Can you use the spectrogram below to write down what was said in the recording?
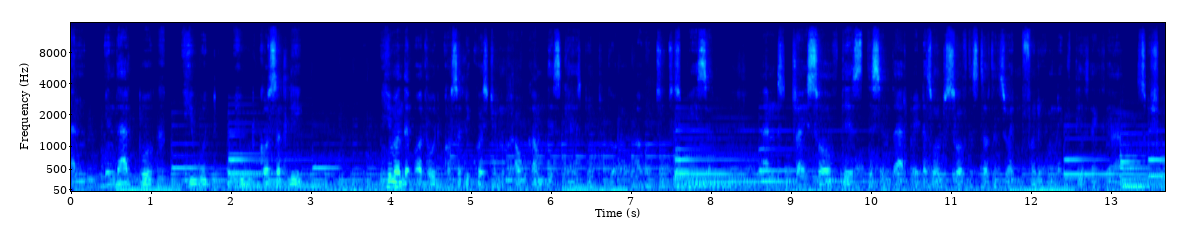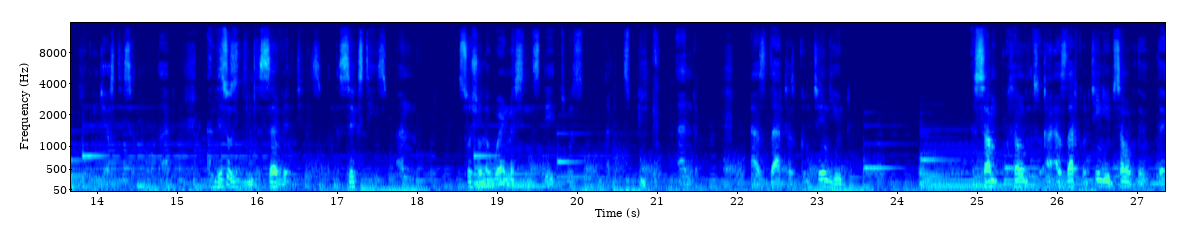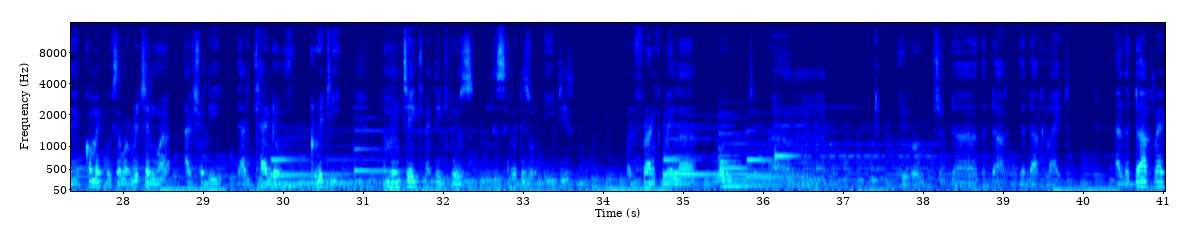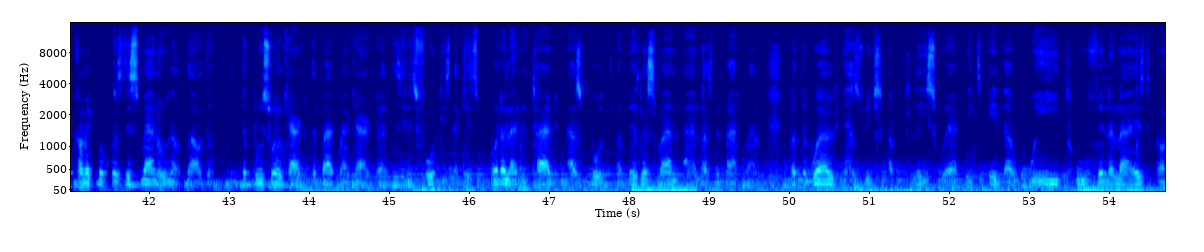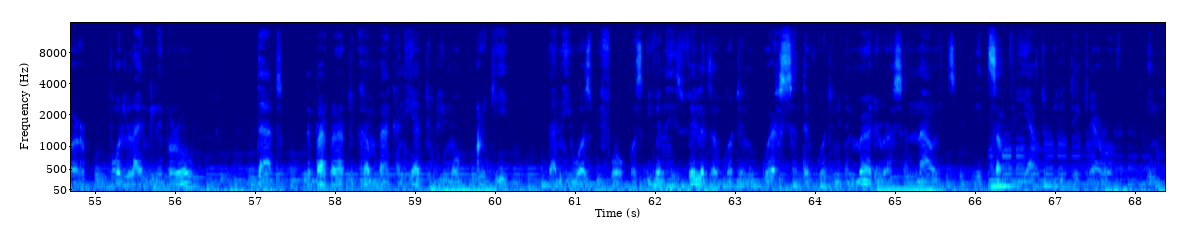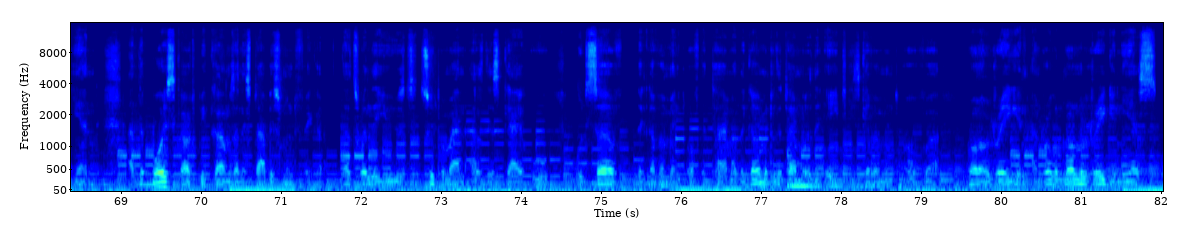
and in that book he would he would constantly him and the author would constantly question how come this guy is going to go out to space and, and try solve this this and that, but he doesn't want to solve the stuff that's right in front of him, like things like uh, social injustice and all that. And this was in the 70s and the 60s, and social awareness in the state was at its peak. And as that has continued, some, some as that continued, some of the, the comic books that were written were actually that kind of gritty. I mean, take I think it was in the 70s or 80s when Frank Miller wrote um, wrote uh, the Dark the Dark Knight, and the Dark Knight comic book was this man who now the, the Bruce Wayne character, the Batman character, is in his 40s, like he's borderline retired as both a businessman and as the Batman. But the world has reached a place where it's either way too villainized or borderline liberal that the Batman had to come back and he had to be more gritty than he was before. Because even his villains have gotten worse and they've gotten even murderous. And now it's it, it's something he has to really take care of in the end and the boy scout becomes an establishment figure. That's when they used superman as this guy who would serve the government of the time and the government of the time was the 80s government of uh, ronald reagan. And ronald reagan yes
